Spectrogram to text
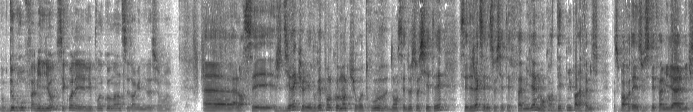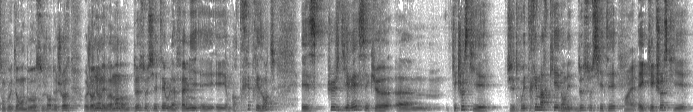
Donc deux groupes familiaux. C'est quoi les, les points communs de ces organisations euh, alors c'est, je dirais que les vrais points communs que tu retrouves dans ces deux sociétés, c'est déjà que c'est des sociétés familiales, mais encore détenues par la famille. Parce que parfois tu as des sociétés familiales, mais qui sont cotées en bourse, ce genre de choses. Aujourd'hui, on est vraiment dans deux sociétés où la famille est, est encore très présente. Et ce que je dirais, c'est que euh, quelque chose qui est, j'ai trouvé très marqué dans les deux sociétés, et quelque chose qui est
